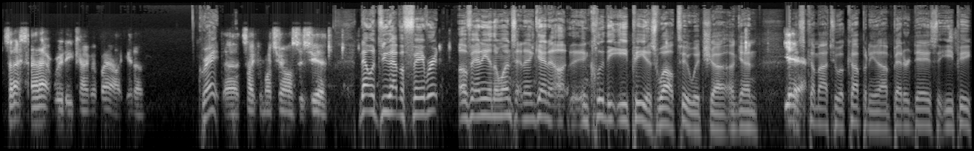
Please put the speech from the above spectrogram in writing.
So that's how that really came about. You know. Great. Uh, taking my chances, yeah. Now, do you have a favorite of any of the ones? And again, uh, include the EP as well, too, which uh, again yeah. has come out to accompany uh, Better Days, the EP.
